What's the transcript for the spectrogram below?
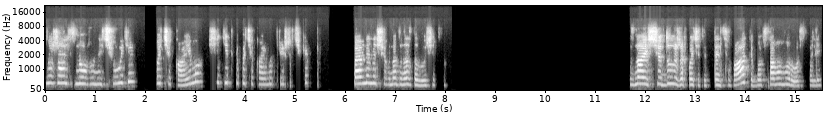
На жаль, знову не чує. Почекаємо. Ще дітки, почекаємо трішечки. Впевнена, що вона до нас долучиться. Знаю, що дуже хочете танцювати, бо в самому розпалі.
